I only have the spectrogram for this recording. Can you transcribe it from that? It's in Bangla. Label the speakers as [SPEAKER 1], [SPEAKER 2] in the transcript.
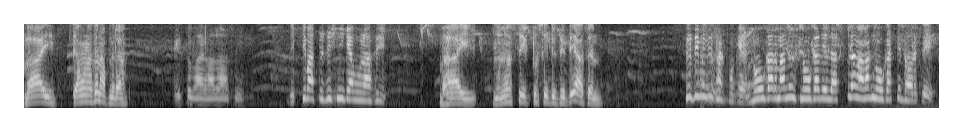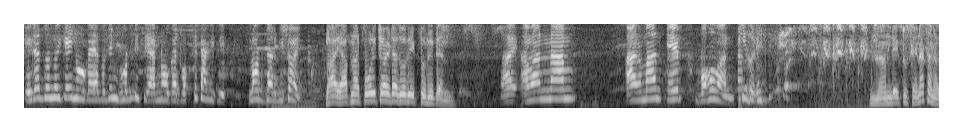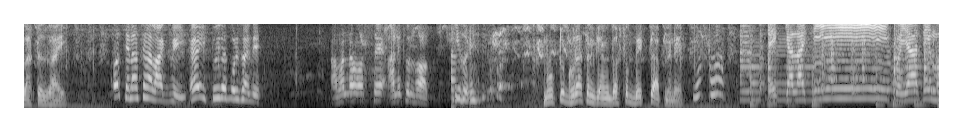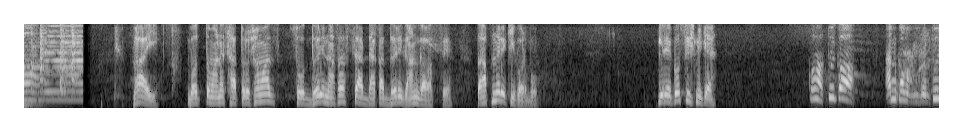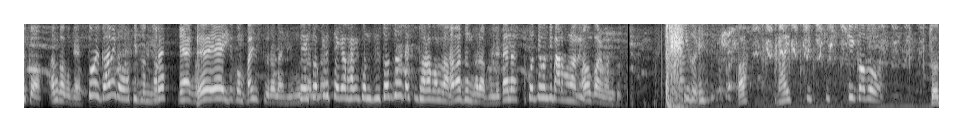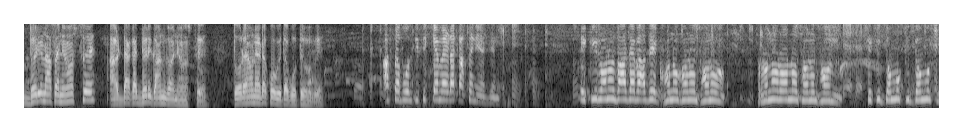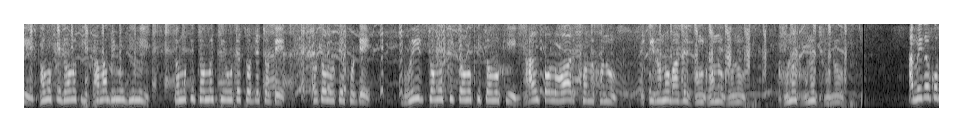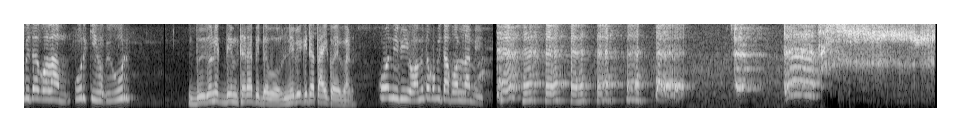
[SPEAKER 1] ভাই কেমন আছেন আপনারা?
[SPEAKER 2] এই তো ভাই ভালো আছি।
[SPEAKER 3] দেখতে পাচ্ছিস নি কেমন আছি?
[SPEAKER 1] ভাই মনে হচ্ছে একটু স্মৃতি স্মৃতি আছেন।
[SPEAKER 3] স্মৃতিমিতি থাকব কে? নৌকার মানুষ নৌকা দিয়ে যাচ্ছিলাম আমাকে নৌকাতে ধরেছে। এটার জন্যই কি এই নৌকায় এতদিন ভোট দিছি আর নৌকার পক্ষে থাকিছি? লজ্জার বিষয়।
[SPEAKER 1] ভাই আপনার পরিচয়টা যদি একটু দিতেন।
[SPEAKER 3] ভাই আমার নাম আরমান এফ বহমান।
[SPEAKER 1] নামটা একটু চেনা চেনা লাগতেছে ভাই।
[SPEAKER 3] চেনা চেনা লাগবেই। এই তুই তোর পরিচয় দে।
[SPEAKER 2] আমার নাম হচ্ছে আনিসুল হক।
[SPEAKER 1] মুখটুক ঘুরাছেন কি? আমি দর্শক দেখতে আপনারে। ভাই বর্তমানে ছাত্র সমাজ চোর ধরে নাচাচ্ছে আর ডাকাত ধরে গান গাওয়াচ্ছে। তো আপনারে কি করব? কি রে করছিস নিকে
[SPEAKER 3] ক তুই ক।
[SPEAKER 2] আমি কব কি তুই ক আমি কব কে?
[SPEAKER 3] তুই ক আমি ক কি জন্য?
[SPEAKER 2] আরে দেখ
[SPEAKER 1] এই এই।
[SPEAKER 2] তুই কম পাইছিস তোরা নাকি?
[SPEAKER 3] তুই
[SPEAKER 2] না।
[SPEAKER 3] প্রকৃতির থেকে ভাগে কম দিছিস? তোর জন্য তাই ধরা বললাম
[SPEAKER 2] আমার জন্য ধরা পড়লি তাই না?
[SPEAKER 3] করতে মন্দি পারব না।
[SPEAKER 2] আমার পারব না করতে।
[SPEAKER 1] অ,
[SPEAKER 3] ভাই কি- কি- কি কব?
[SPEAKER 1] চোর ধরে নাচানি হচ্ছে আর ডাকাত ধরে গান গাওয়ানি হচ্ছে। তোর এখন একটা কবিতা করতে হবে।
[SPEAKER 3] আচ্ছা বলতেছি ক্যামেরাটা কাছে নিয়ে আসেন। এ কি রণ বাজে বাজে ঘন ঘন ঝন। রণ রণ ঝন ঝন। সে কি দমকি দমকি ধমকি ধমকি ধামা ধিমি ধিমি চমকি চমকি উঠে চোটে চোটে ছোট লোটে ফোটে ভুইর চমকি চমকি চমকি ঢাল তলোয়ার ঘন ঘন এ কি রণ বাজে ঘন ঘন ঘন ঘন ঘন ঝন। আমি তো কবিতা গলাম উর কি হবে উর?
[SPEAKER 1] দুইজনে ডিম থেরাপি দেবো নিবি কিটা তাই কয়বার?
[SPEAKER 3] ও নিবি আমি তো কবিতা বললামই।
